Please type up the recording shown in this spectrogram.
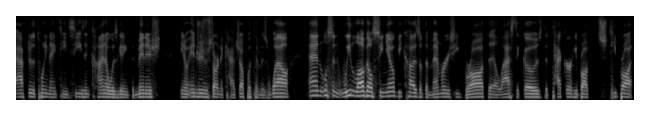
after the 2019 season kind of was getting diminished. You know injuries were starting to catch up with him as well. And listen, we love Ilsinho because of the memories he brought, the Elasticos, the Tekker. He brought he brought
